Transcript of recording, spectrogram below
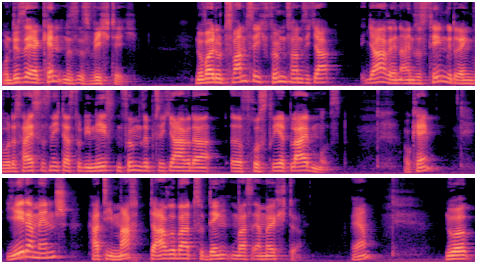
Und diese Erkenntnis ist wichtig. Nur weil du 20, 25 Jahre Jahre in ein System gedrängt wurdest, heißt es nicht, dass du die nächsten 75 Jahre da äh, frustriert bleiben musst. Okay? Jeder Mensch hat die Macht darüber zu denken, was er möchte. Ja? Nur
